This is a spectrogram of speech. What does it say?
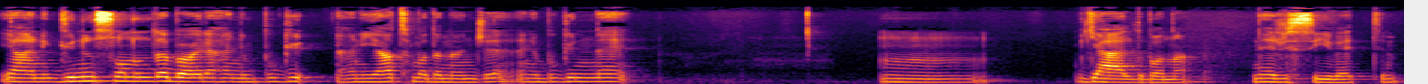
Yani günün sonunda böyle hani bugün hani yatmadan önce hani bugün ne hmm, geldi bana ne receive ettim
